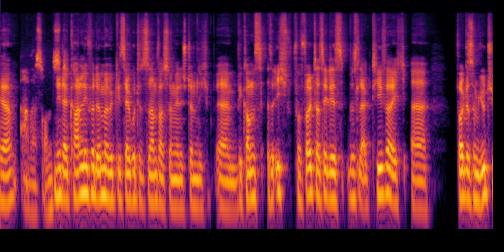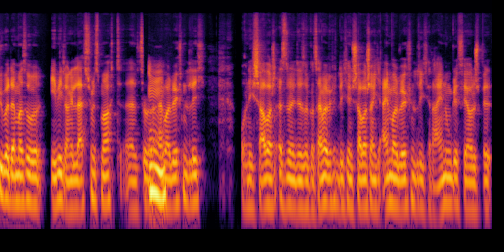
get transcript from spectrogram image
Ja. Aber sonst. Nee, der Kahn liefert immer wirklich sehr gute Zusammenfassungen, das stimmt. Ich äh, bekomm's, also ich verfolge tatsächlich das ein bisschen aktiver. Ich äh, folge das einem YouTuber, der mal so ewig lange Livestreams macht, äh, so Mhm. einmal wöchentlich. Und ich schaue, also der sogar zweimal wöchentlich, ich schaue wahrscheinlich einmal wöchentlich rein ungefähr, oder spät,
